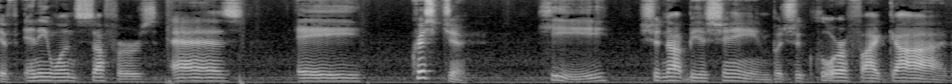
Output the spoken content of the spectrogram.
if anyone suffers as a Christian, he should not be ashamed, but should glorify God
